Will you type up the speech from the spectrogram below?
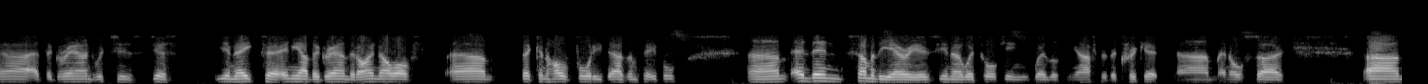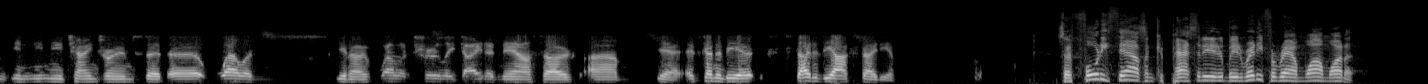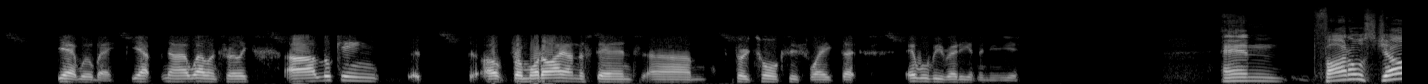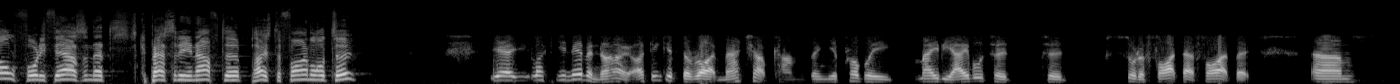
uh, at the ground, which is just unique to any other ground that I know of um, that can hold forty thousand people. Um, and then some of the areas, you know, we're talking, we're looking after the cricket um, and also um, in, in new change rooms that are well and you know well and truly dated now. So um, yeah, it's going to be a state of the art stadium. So forty thousand capacity. It'll be ready for round one, won't it? Yeah, it will be. Yep. No, well and truly. Uh, looking uh, from what I understand um, through talks this week that it will be ready in the new year. And finals, Joel, 40,000, that's capacity enough to host a final or two? Yeah, like you never know. I think if the right matchup comes, then you're probably maybe able to to sort of fight that fight. But um,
